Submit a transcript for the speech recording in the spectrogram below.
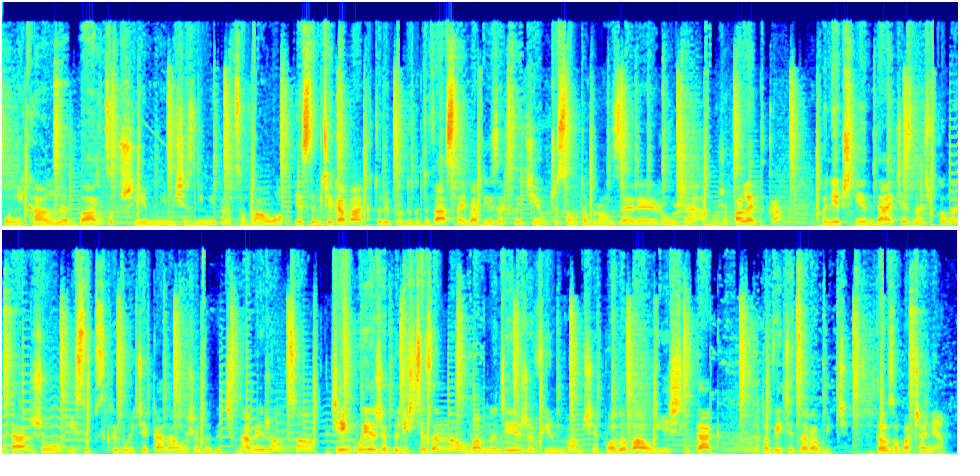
unikalne, bardzo przyjemnie mi się z nimi pracowało. Jestem ciekawa, który produkt Was najbardziej zachwycił, czy są to bronzery, róże, a może paletka. Koniecznie dajcie znać w komentarzu i subskrybujcie kanał, żeby być na bieżąco. Dziękuję, że byliście ze mną. Mam nadzieję, że film Wam się podobał. Jeśli tak, to wiecie co robić. Do zobaczenia.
